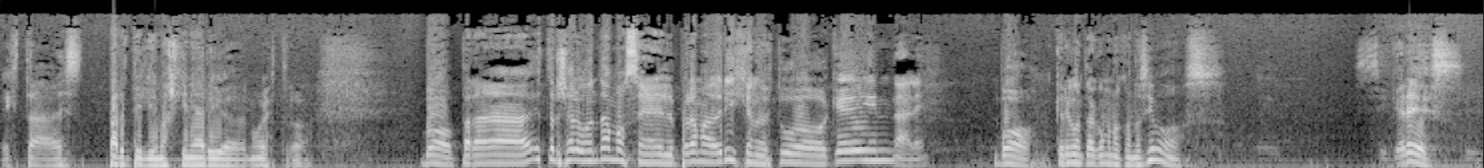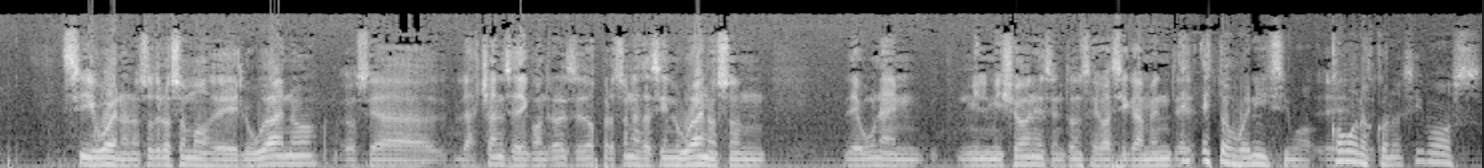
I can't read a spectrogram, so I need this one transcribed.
Esta es parte del imaginario nuestro. Vos, para esto ya lo contamos en el programa de origen donde estuvo Kevin. Dale. Vos, ¿querés contar cómo nos conocimos? Si querés. Sí, bueno, nosotros somos de Lugano, o sea, las chances de encontrarse dos personas así en Lugano son de una en mil millones, entonces básicamente... E- Esto es buenísimo. ¿Cómo Eh, nos conocimos?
